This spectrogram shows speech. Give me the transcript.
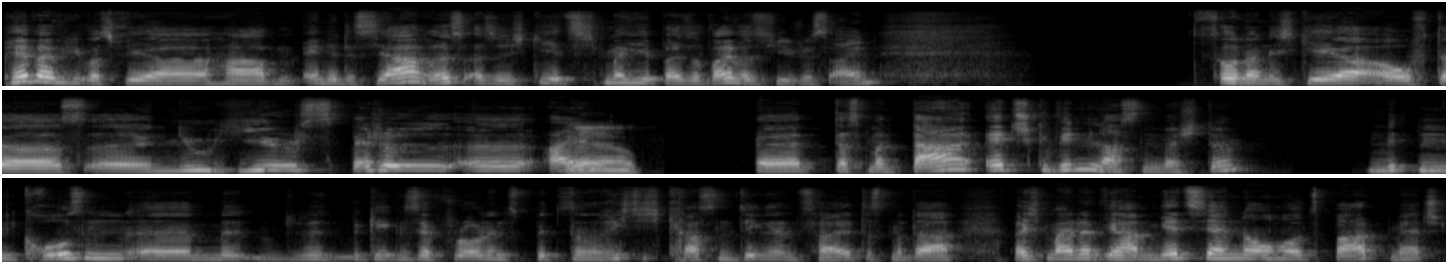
Pay-Per-View, was wir haben, Ende des Jahres, also ich gehe jetzt nicht mal hier bei Survivor Series ein, sondern ich gehe auf das äh, New Year Special äh, ein, ja, ja. Äh, dass man da Edge gewinnen lassen möchte mit einem großen, äh, mit, mit, gegen Seth Rollins mit so einem richtig krassen Ding in Zeit, dass man da, weil ich meine, wir haben jetzt ja ein No-Holds-Bart-Match,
